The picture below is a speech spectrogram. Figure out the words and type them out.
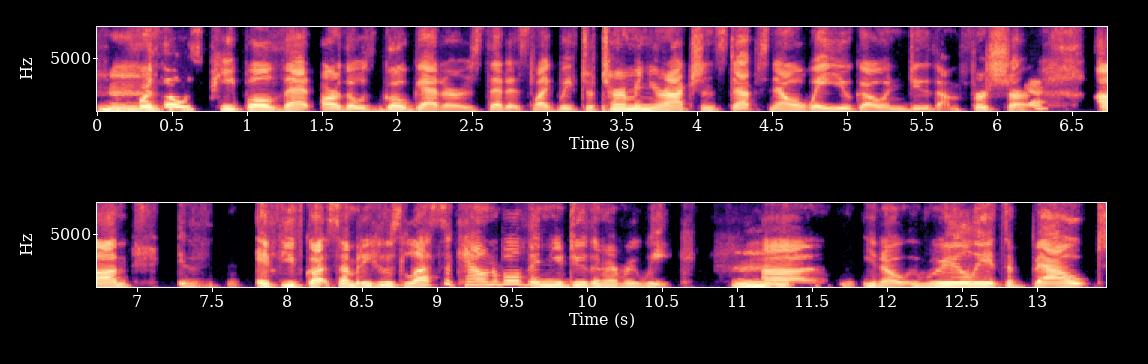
mm-hmm. for those people that are those go-getters that it's like we've determined your action steps now away you go and do them for sure yeah. um if, if you've got somebody who's less accountable then you do them every week mm-hmm. uh, you know really it's about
